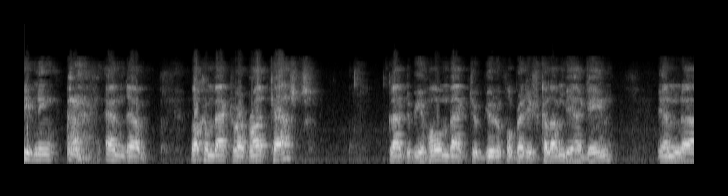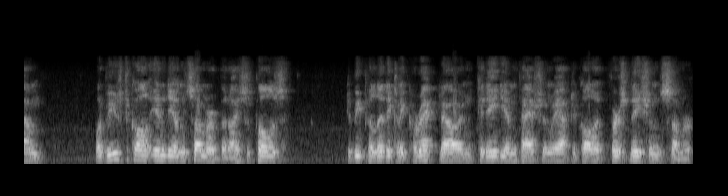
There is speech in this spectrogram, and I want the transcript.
evening, and uh, welcome back to our broadcasts. Glad to be home back to beautiful British Columbia again in um, what we used to call Indian summer, but I suppose to be politically correct now in Canadian fashion, we have to call it First Nations summer.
